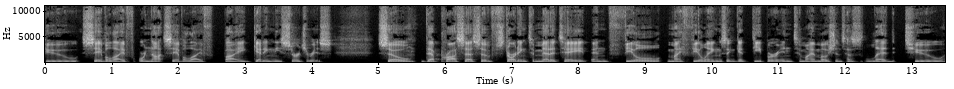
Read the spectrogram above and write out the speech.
to save a life or not save a life by getting these surgeries. So that process of starting to meditate and feel my feelings and get deeper into my emotions has led to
